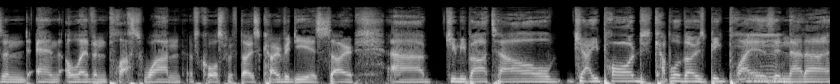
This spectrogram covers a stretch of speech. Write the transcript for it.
2011 plus one, of course, with those COVID years. So uh, Jimmy Bartel, J Pod, a couple of those big players in that uh,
